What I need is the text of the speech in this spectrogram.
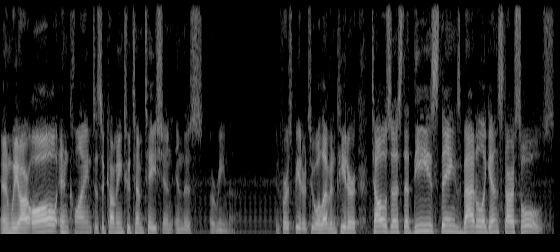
and we are all inclined to succumbing to temptation in this arena. In 1 Peter 2:11, Peter tells us that these things battle against our souls.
